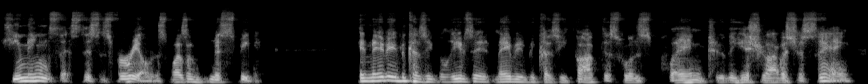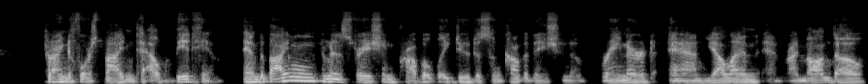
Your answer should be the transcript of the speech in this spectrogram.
he means this. This is for real. This wasn't misspeaking. It may be because he believes it, maybe because he thought this was playing to the issue I was just saying, trying to force Biden to outbid him. And the Biden administration, probably due to some combination of Brainard and Yellen and Raimondo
